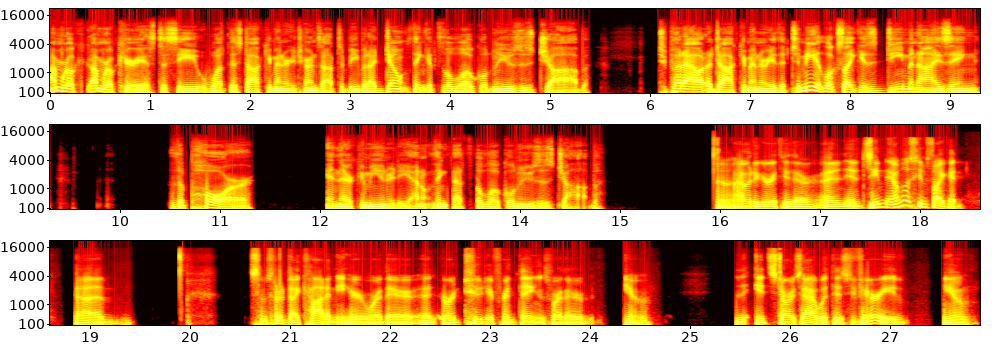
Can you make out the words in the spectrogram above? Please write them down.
I'm real I'm real curious to see what this documentary turns out to be, but I don't think it's the local news's job to put out a documentary that to me it looks like is demonizing the poor in their community. I don't think that's the local news's job. Uh, I would agree with you there, and it seems it almost seems like a uh, some sort of dichotomy here, where there are two different things, where they're you know, it starts out with this very you know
